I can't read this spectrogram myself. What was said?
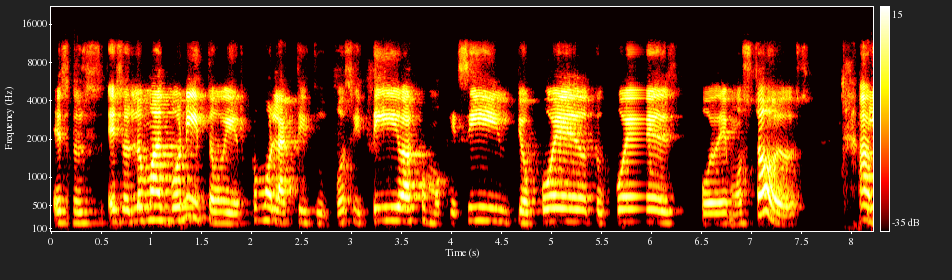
eso es, eso es lo más bonito, ver como la actitud positiva, como que sí, yo puedo, tú puedes, podemos todos. Ah,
